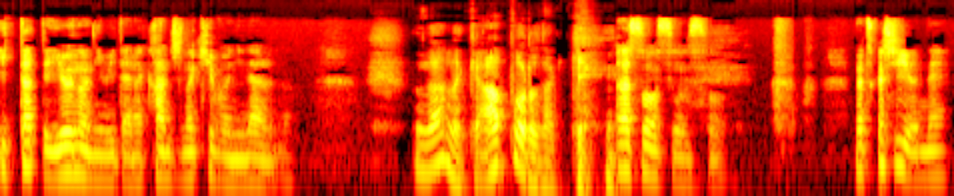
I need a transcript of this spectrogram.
行ったって言うのにみたいな感じの気分になるなんだっけ？アポロだっけ？な。あ、そうそうそう。懐かしいよね。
